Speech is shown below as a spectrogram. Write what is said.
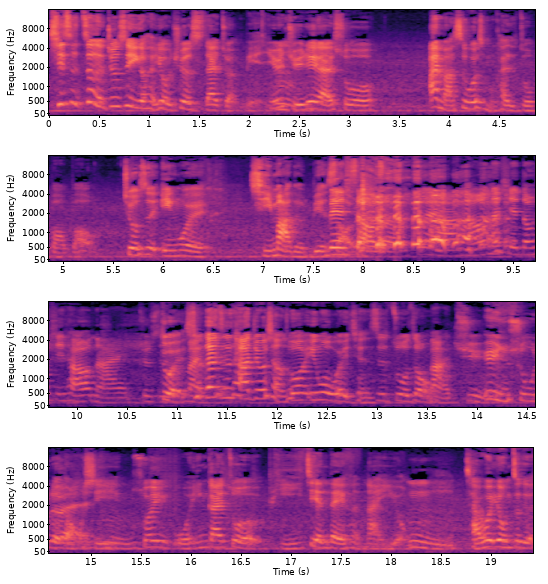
其实这个就是一个很有趣的时代转变，因为嗯举例来说，爱马仕为什么开始做包包，就是因为骑马的人变少了。变少了，对那些东西他要拿来就是对，是，但是他就想说，因为我以前是做这种马具运输的东西，嗯所以我应该做皮件类很耐用，嗯，才会用这个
